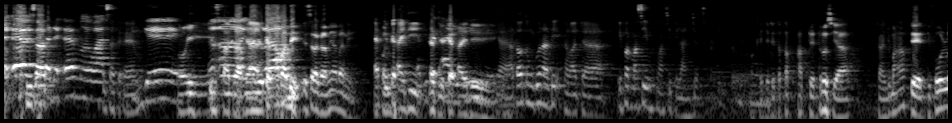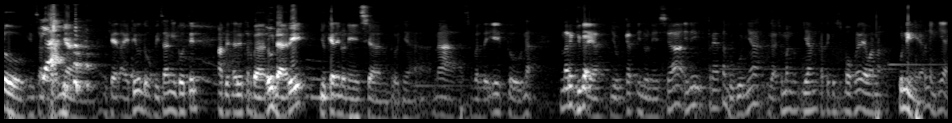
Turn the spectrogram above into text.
DM bisa, Bisa- DM lewat bisa DM. IG Oh, Instagramnya Instagram. Yuket apa nih? Instagramnya apa nih? Yuket ID. At Yuket ID. Ya, atau tunggu nanti kalau ada informasi-informasi lebih lanjut seperti itu. Oke, jadi tetap update terus ya. Jangan cuma update, di follow Instagramnya Yuket ID untuk bisa ngikutin update-update terbaru dari Yuket Indonesia tentunya. Nah, seperti itu. Nah, menarik juga ya, Yuket Indonesia ini ternyata bukunya nggak cuma yang kategori populer ya warna kuning ya. Kuning ya.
